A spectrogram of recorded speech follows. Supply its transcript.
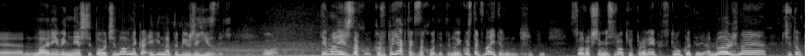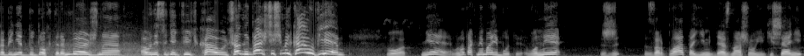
е, на рівень нижче того чиновника, і він на тобі вже їздить. От. Ти маєш заходити. Кажу, то як так заходити? Ну якось так, знаєте, 40 чимось років привик стукати, а можна? Чи то в кабінет до доктора можна, а вони сидять п'ють каву. Що не бачиш, ми каву п'ємо? От. Ні, воно так не має бути. Вони ж, зарплата їм йде з нашої кишені.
